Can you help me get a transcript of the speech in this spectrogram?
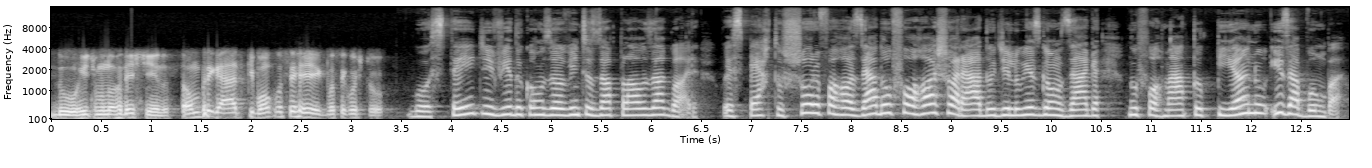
do ritmo nordestino. Então, obrigado, que bom que você, que você gostou. Gostei, divido com os ouvintes do aplauso agora. O esperto choro forrosado ou forró chorado de Luiz Gonzaga no formato piano e zabumba.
